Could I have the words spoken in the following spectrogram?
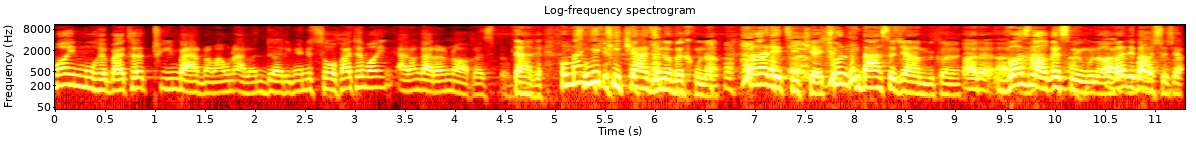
ما این موهبت تو این برنامهمون الان داریم. یعنی صحبت ما الان قرار ناقص بود دقیقه. خب من یه تیکه از اینو بخونم. فقط یه تیکه چون بحث رو جمع می‌کنه. آره, آره. باز ناقص میمونه. ولی بحث جمع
